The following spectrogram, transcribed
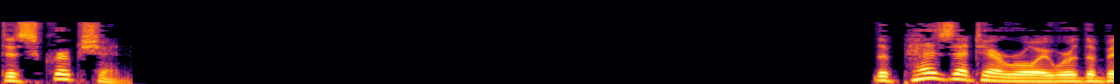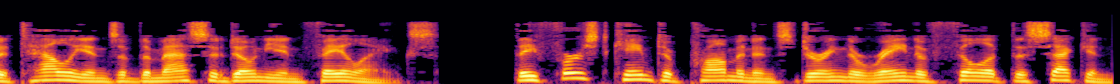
Description The Pezhetairoi were the battalions of the Macedonian phalanx. They first came to prominence during the reign of Philip II,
